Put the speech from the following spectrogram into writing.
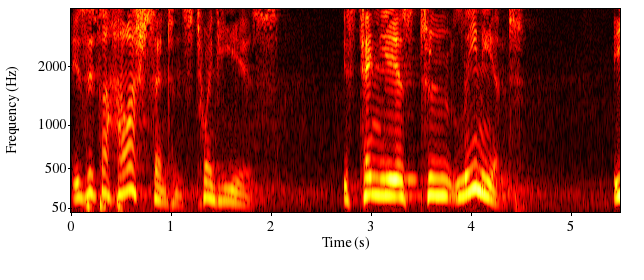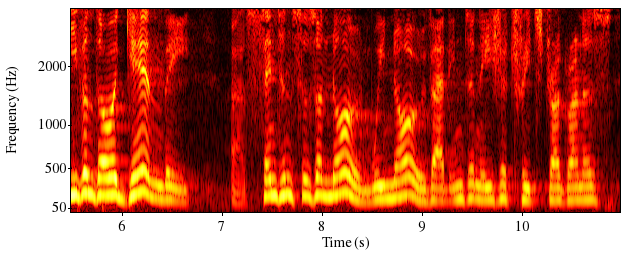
Is this a harsh sentence, 20 years? Is 10 years too lenient? Even though, again, the uh, sentences are known, we know that Indonesia treats drug runners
